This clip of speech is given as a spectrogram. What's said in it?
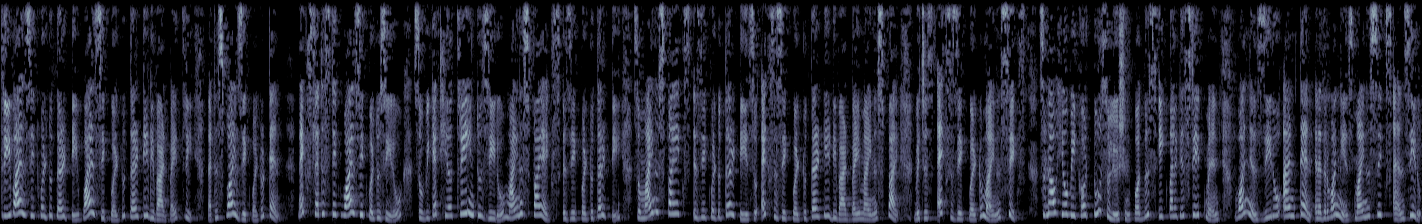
3y is equal to 30. y is equal to 30 divided by 3. That is y is equal to 10. Next, let us take y is equal to 0. So we get here 3 into 0 minus 5x is equal to 30. So minus 5x is equal to 30. So x is equal to 30 divided by minus 5 which is x is equal to minus 6. So now here we got two solutions for this equality statement. One is 0 and 10. Another one is minus 6 and 0.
